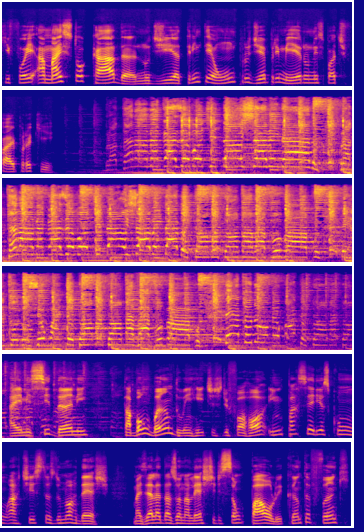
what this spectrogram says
que foi a mais tocada no dia 31 pro dia 1 no Spotify por aqui. Brota na minha casa, eu vou te dar um chave dado. Brota na minha casa, eu vou te dar um chave dado. Toma, toma, vapo, vapo. Dentro do seu quarto, toma, toma, vapo, vapo. Dentro do meu quarto, toma, toma. A MC Dani tá bombando em hits de forró e em parcerias com artistas do Nordeste. Mas ela é da Zona Leste de São Paulo e canta funk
